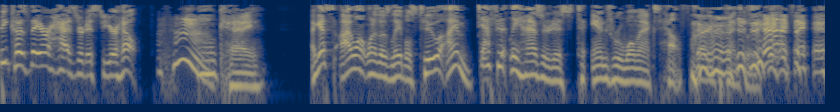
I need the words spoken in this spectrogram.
because they are hazardous to your health. Hmm. Okay. I guess I want one of those labels too. I am definitely hazardous to Andrew Wommack's health. Very potentially.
